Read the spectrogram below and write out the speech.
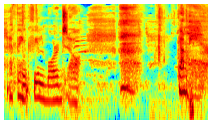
I think feel bored, so come here.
